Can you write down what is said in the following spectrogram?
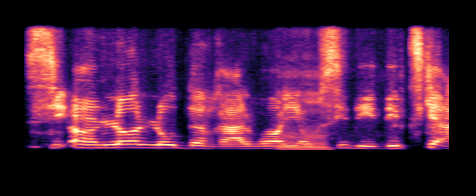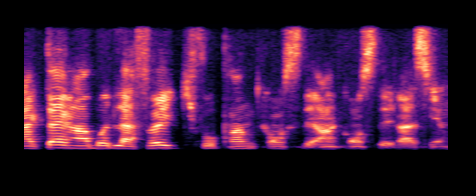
si un là, l'autre devrait avoir. Il y a mhm. aussi des, petits caractères en bas de la feuille qu'il faut prendre en considération.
